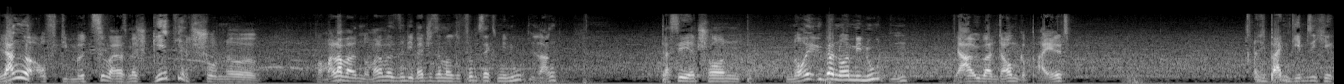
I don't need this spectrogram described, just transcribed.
lange auf die Mütze, weil das Match geht jetzt schon äh, normalerweise, normalerweise sind die Matches immer so 5, 6 Minuten lang. Das hier jetzt schon neu, über 9 Minuten. Ja, über den Daumen gepeilt. Also die beiden geben sich hier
